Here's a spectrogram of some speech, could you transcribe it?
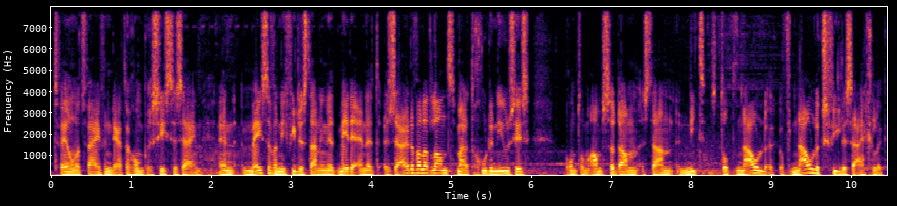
235 om precies te zijn. En de meeste van die files staan in het midden en het zuiden van het land. Maar het goede nieuws is, rondom Amsterdam staan niet tot nauwelijks files eigenlijk.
